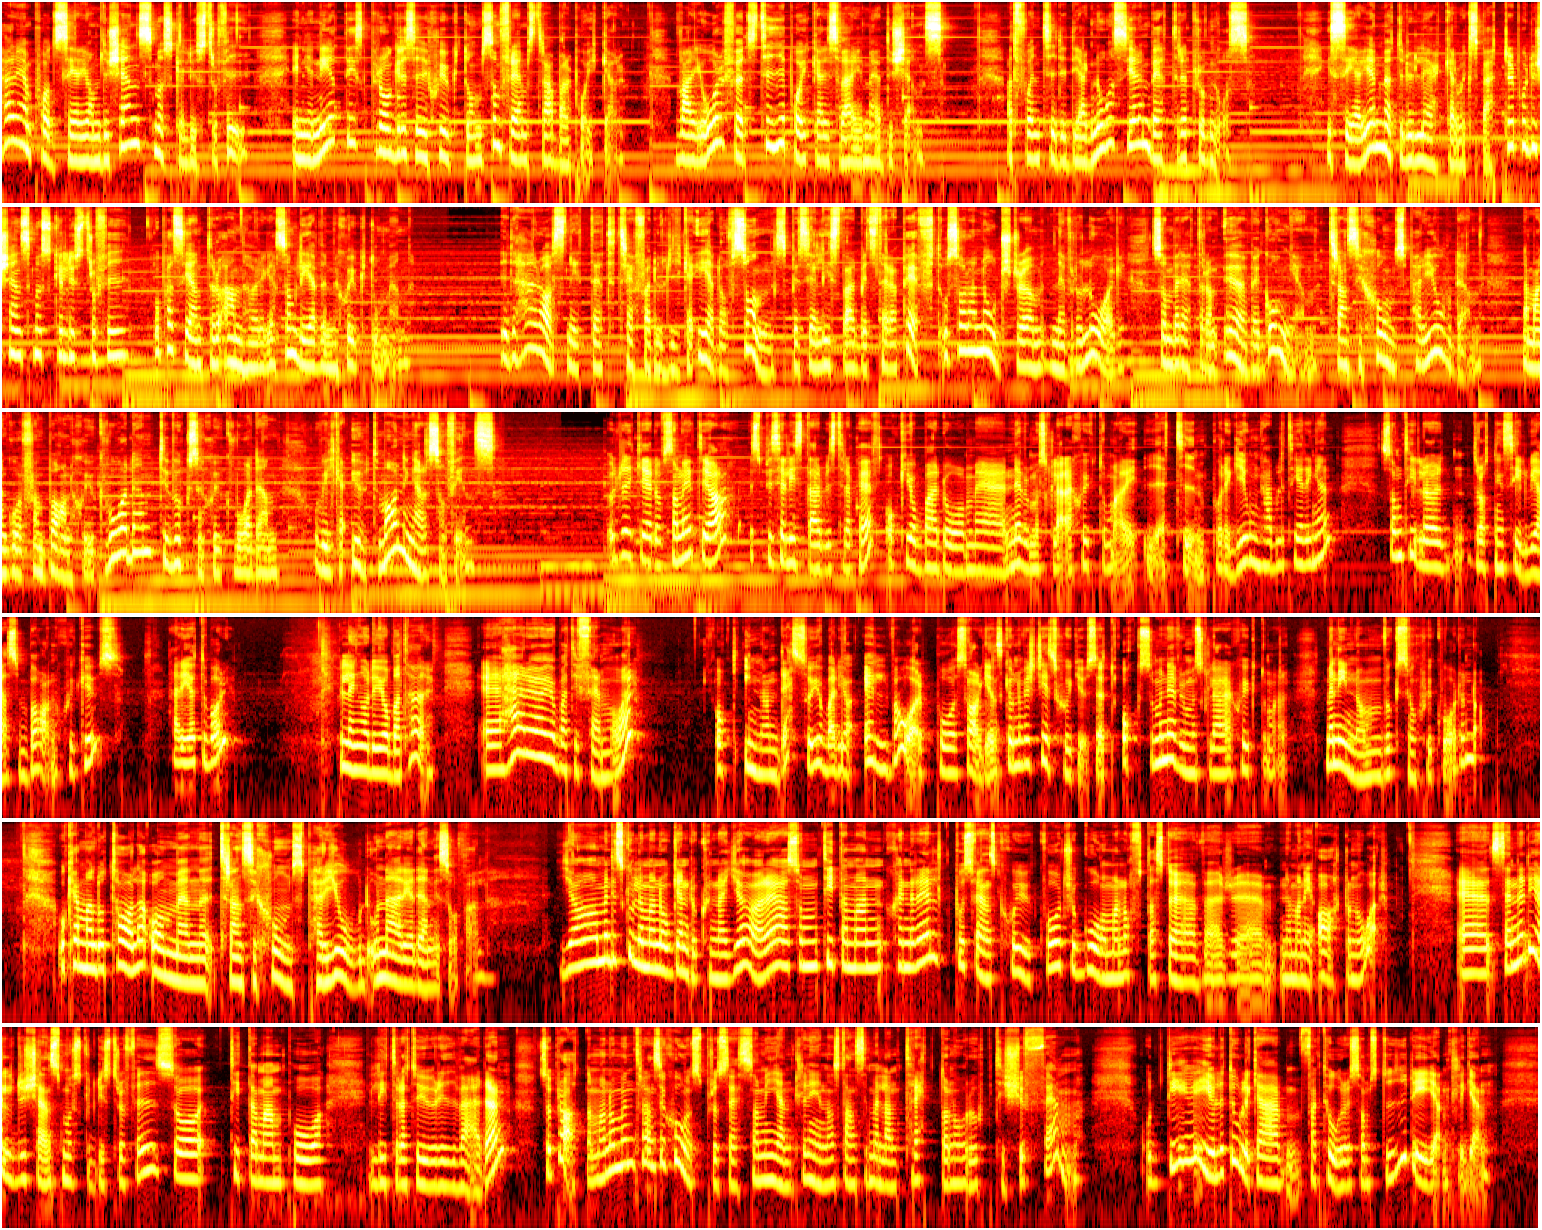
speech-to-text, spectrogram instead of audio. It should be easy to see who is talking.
Speaker 1: här är en poddserie om Duchennes muskeldystrofi, en genetisk progressiv sjukdom som främst drabbar pojkar. Varje år föds 10 pojkar i Sverige med Duchennes. Att få en tidig diagnos ger en bättre prognos. I serien möter du läkare och experter på Duchennes muskeldystrofi och patienter och anhöriga som lever med sjukdomen. I det här avsnittet träffar du Ulrika Edolfsson, specialistarbetsterapeut och Sara Nordström, neurolog, som berättar om övergången, transitionsperioden, när man går från barnsjukvården till vuxensjukvården och vilka utmaningar som finns.
Speaker 2: Ulrika Edolfsson heter jag, specialistarbetsterapeut och jobbar då med neuromuskulära sjukdomar i ett team på regionhabiliteringen som tillhör Drottning Silvias barnsjukhus här i Göteborg.
Speaker 1: Hur länge har du jobbat här?
Speaker 2: Eh, här har jag jobbat i fem år. Och innan dess så jobbade jag 11 år på Sahlgrenska universitetssjukhuset, också med neuromuskulära sjukdomar, men inom vuxensjukvården då.
Speaker 1: Och kan man då tala om en transitionsperiod och när är den i så fall?
Speaker 2: Ja, men det skulle man nog ändå kunna göra. Alltså, tittar man generellt på svensk sjukvård så går man oftast över eh, när man är 18 år. Eh, sen när det gäller Duchennes muskeldystrofi så tittar man på litteratur i världen så pratar man om en transitionsprocess som egentligen är någonstans mellan 13 år och upp till 25. Och det är ju lite olika faktorer som styr det egentligen.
